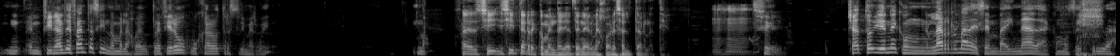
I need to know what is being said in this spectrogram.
En final de fantasy no me la juego. Prefiero buscar otro streamer, güey. No. O sea, sí, sí te recomendaría tener mejores alternativas. Sí. Chato viene con el arma desenvainada, como se escriba.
